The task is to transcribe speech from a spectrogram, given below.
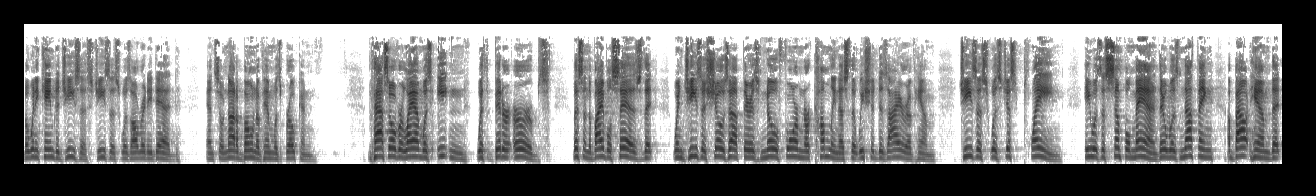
But when he came to Jesus, Jesus was already dead. And so not a bone of him was broken. The Passover lamb was eaten with bitter herbs. Listen, the Bible says that when Jesus shows up, there is no form nor comeliness that we should desire of him. Jesus was just plain. He was a simple man. There was nothing about him that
